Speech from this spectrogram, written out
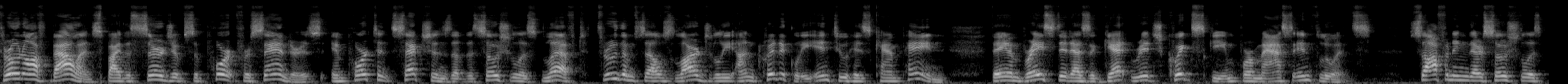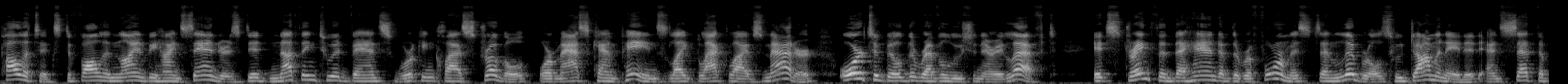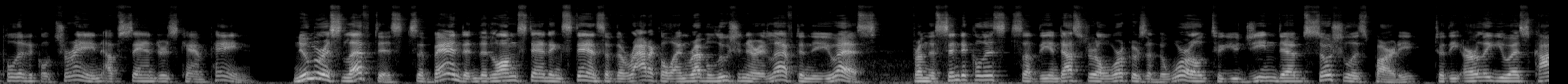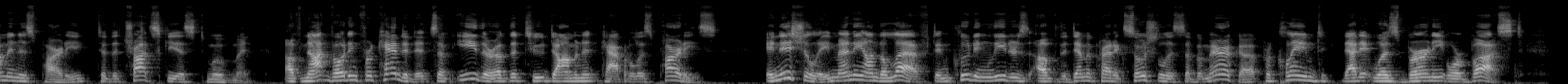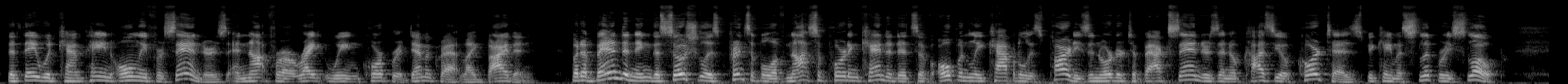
Thrown off balance by the surge of support for Sanders, important sections of the socialist left threw themselves largely uncritically into his campaign. They embraced it as a get rich quick scheme for mass influence. Softening their socialist politics to fall in line behind Sanders did nothing to advance working class struggle or mass campaigns like Black Lives Matter or to build the revolutionary left. It strengthened the hand of the reformists and liberals who dominated and set the political terrain of Sanders' campaign. Numerous leftists abandoned the long-standing stance of the radical and revolutionary left in the US, from the syndicalists of the Industrial Workers of the World to Eugene Debs' Socialist Party to the early US Communist Party to the Trotskyist movement, of not voting for candidates of either of the two dominant capitalist parties. Initially, many on the left, including leaders of the Democratic Socialists of America, proclaimed that it was Bernie or bust, that they would campaign only for Sanders and not for a right wing corporate Democrat like Biden. But abandoning the socialist principle of not supporting candidates of openly capitalist parties in order to back Sanders and Ocasio Cortez became a slippery slope.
